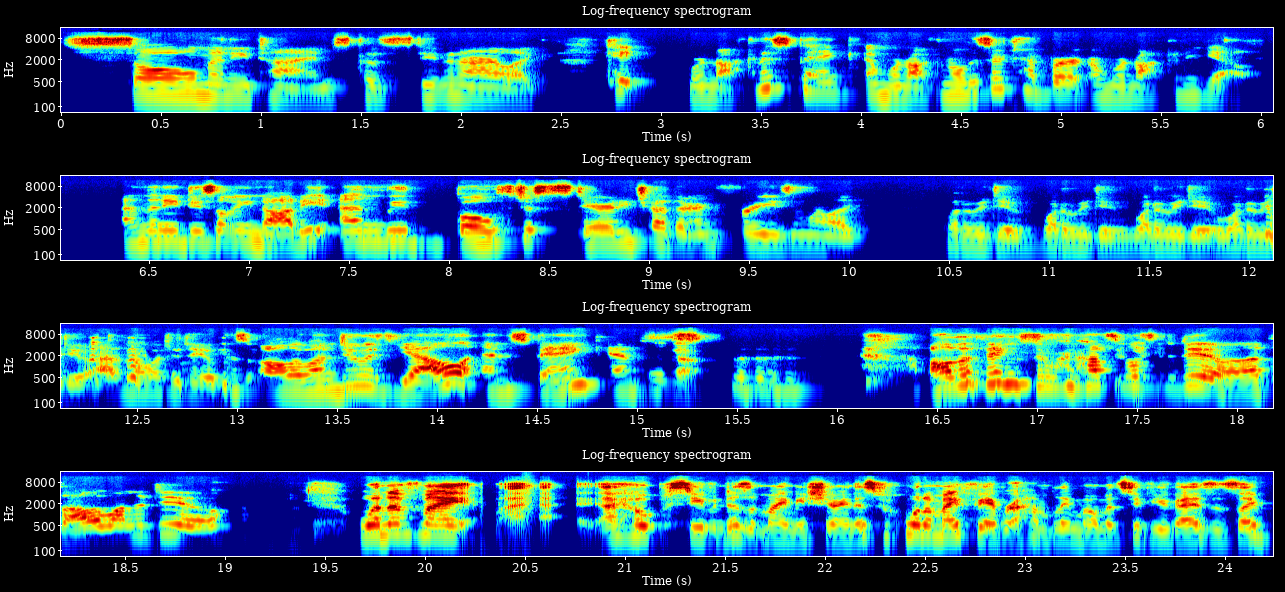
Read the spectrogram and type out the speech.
so many times because Steve and I are like, okay, we're not going to spank and we're not going to lose our temper and we're not going to yell. And then he'd do something naughty and we both just stare at each other and freeze and we're like, what do we do? What do we do? What do we do? What do we do? I don't know what to do because all I want to do is yell and spank and all the things that we're not supposed to do. That's all I want to do. one of my I, I hope Stephen doesn't mind me sharing this, but one of my favorite humbling moments of you guys is like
